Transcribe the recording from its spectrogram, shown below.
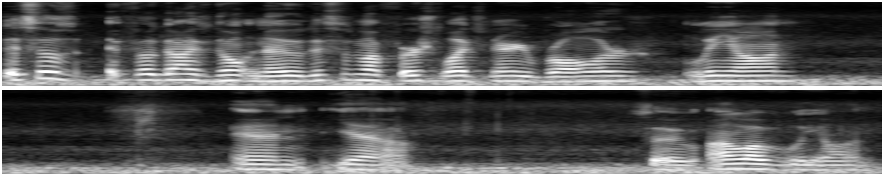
This is, if you guys don't know, this is my first legendary brawler, Leon. And yeah. So I love Leon.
